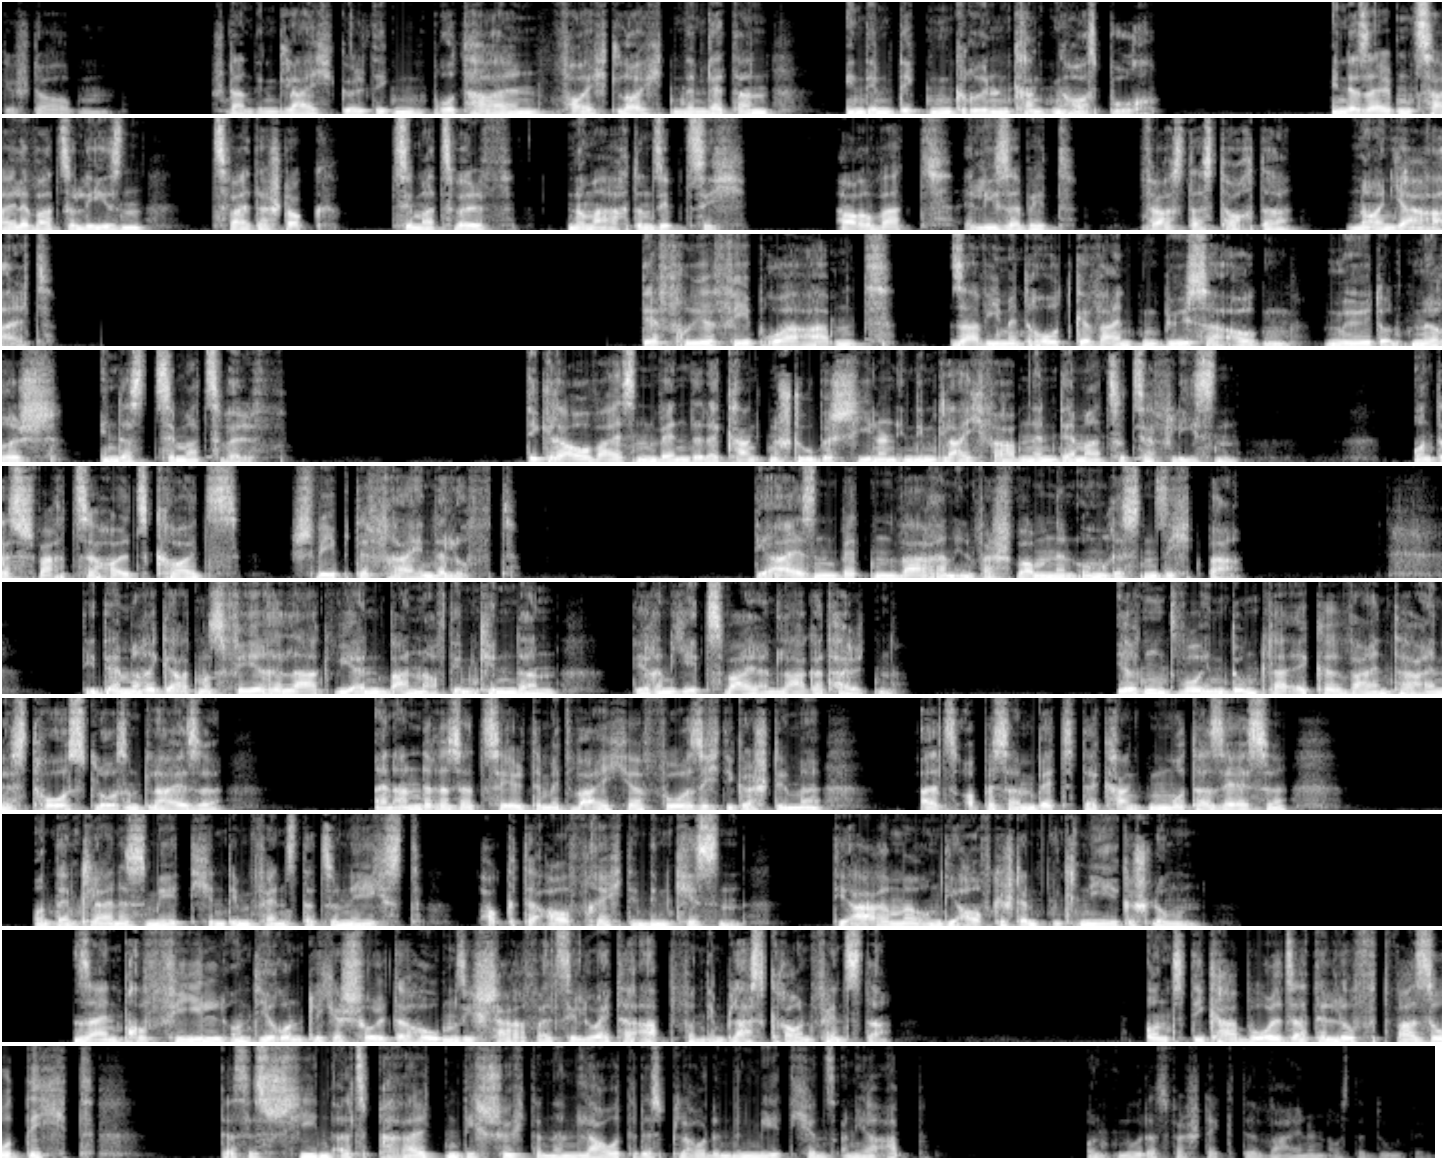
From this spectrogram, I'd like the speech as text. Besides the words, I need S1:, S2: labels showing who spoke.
S1: Gestorben stand in gleichgültigen, brutalen, feucht leuchtenden Lettern in dem dicken grünen Krankenhausbuch. In derselben Zeile war zu lesen Zweiter Stock, Zimmer 12, Nummer 78. Horvath, Elisabeth, Försters Tochter, neun Jahre alt. Der frühe Februarabend sah wie mit rot geweinten Büßeraugen, müd und mürrisch, in das Zimmer 12. Die grau-weißen Wände der Krankenstube schienen in dem gleichfarbenen Dämmer zu zerfließen, und das schwarze Holzkreuz schwebte frei in der Luft. Die Eisenbetten waren in verschwommenen Umrissen sichtbar. Die dämmerige Atmosphäre lag wie ein Bann auf den Kindern, deren je zwei entlagert halten. Irgendwo in dunkler Ecke weinte eines trostlos und leise, ein anderes erzählte mit weicher, vorsichtiger Stimme als ob es am Bett der kranken Mutter säße, und ein kleines Mädchen dem Fenster zunächst hockte aufrecht in den Kissen, die Arme um die aufgestemmten Knie geschlungen. Sein Profil und die rundliche Schulter hoben sich scharf als Silhouette ab von dem blassgrauen Fenster. Und die karbolsatte Luft war so dicht, dass es schien, als prallten die schüchternen Laute des plaudernden Mädchens an ihr ab und nur das versteckte Weinen aus der dunklen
